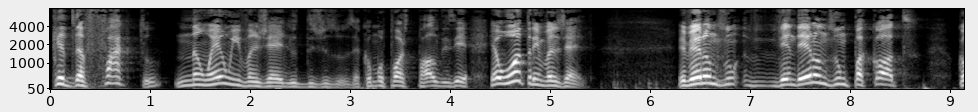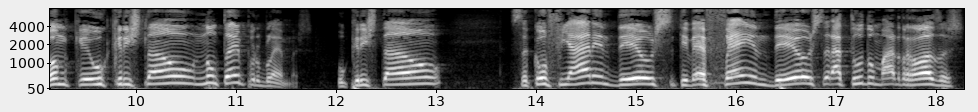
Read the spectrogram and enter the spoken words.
que de facto não é um evangelho de Jesus. É como o apóstolo Paulo dizia, é outro evangelho. Venderam-nos um pacote como que o cristão não tem problemas. O cristão, se confiar em Deus, se tiver fé em Deus, será tudo um mar de rosas.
